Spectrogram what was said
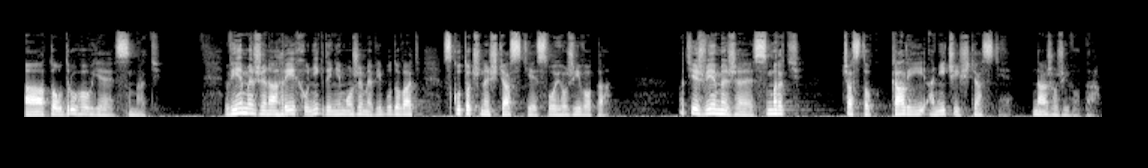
a tou druhou je smrť. Vieme, že na hriechu nikdy nemôžeme vybudovať skutočné šťastie svojho života. A tiež vieme, že smrť často kalí a ničí šťastie nášho života.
